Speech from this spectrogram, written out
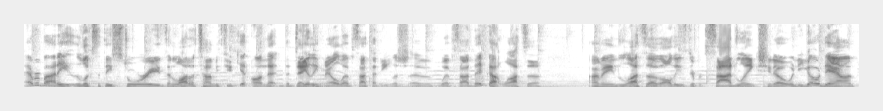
Everybody looks at these stories, and a lot of time, if you get on that the Daily Mail website, that English uh, website, they've got lots of, I mean, lots of all these different side links. You know, when you go down,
